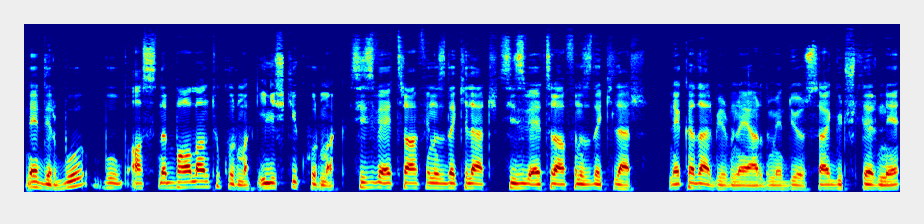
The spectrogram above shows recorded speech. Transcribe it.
Nedir bu? Bu aslında bağlantı kurmak, ilişki kurmak. Siz ve etrafınızdakiler, siz ve etrafınızdakiler ne kadar birbirine yardım ediyorsa, güçlerini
